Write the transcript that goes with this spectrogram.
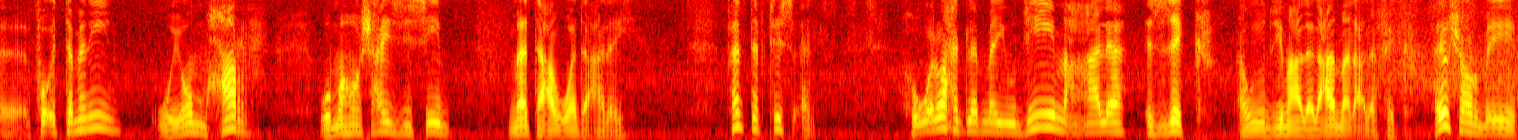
آه، فوق التمانين ويوم حر وما هوش عايز يسيب ما تعود عليه. فأنت بتسأل هو الواحد لما يديم على الذكر أو يديم على العمل على فكرة. هيشعر بإيه؟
